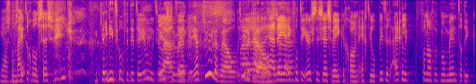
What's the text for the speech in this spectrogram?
Ja, Dus voor mij toch wel zes weken. ik weet niet of we dit erin moeten Eerste laten. weken. Ja, tuurlijk wel. Tuurlijk Maar, wel. Ja, nee, ja, Eh, ik vond die eerste zes weken gewoon echt heel pittig. Eigenlijk vanaf het moment dat ik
